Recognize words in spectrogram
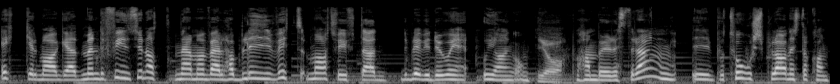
äckelmagad men det finns ju något när man väl har blivit matförgiftad. Det blev ju du och jag- en gång. ja, På hamburgerrestaurang i, på Torsplan i Stockholm.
